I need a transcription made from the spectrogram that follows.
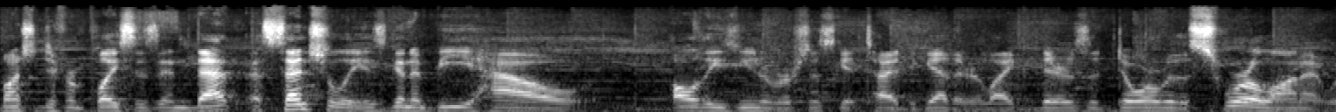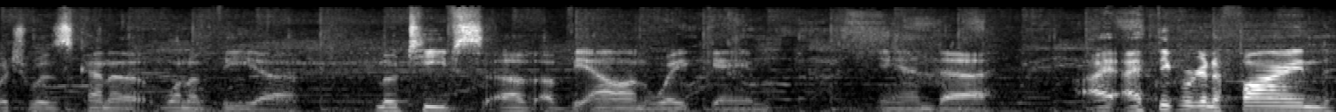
bunch of different places, and that essentially is going to be how all these universes get tied together. Like there's a door with a swirl on it, which was kind of one of the uh, motifs of, of the Alan Wake game, and uh, I, I think we're going to find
